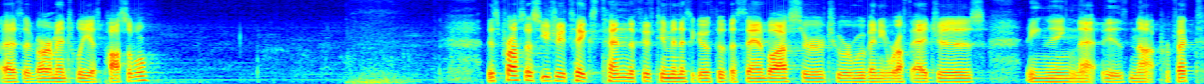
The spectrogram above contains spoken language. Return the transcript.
as environmentally as possible. This process usually takes 10 to 15 minutes to go through the sandblaster to remove any rough edges, anything that is not perfect.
